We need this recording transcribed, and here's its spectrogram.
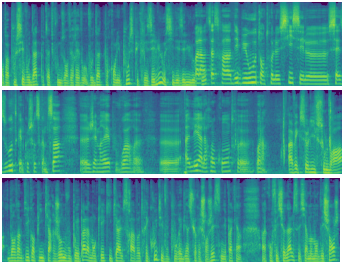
on va pousser vos dates, peut-être que vous nous enverrez vos, dates pour qu'on les pousse, puis que les élus aussi, les élus locaux. Voilà, ça sera début août, entre le 6 et le 16 août, quelque chose comme ça. Euh, j'aimerais pouvoir euh, aller à la rencontre, voilà, avec ce livre sous le bras, dans un petit camping-car jaune, vous ne pouvez pas la manquer. Kika, elle sera à votre écoute et vous pourrez bien sûr échanger. Ce n'est pas qu'un confessionnal, c'est aussi un moment d'échange.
